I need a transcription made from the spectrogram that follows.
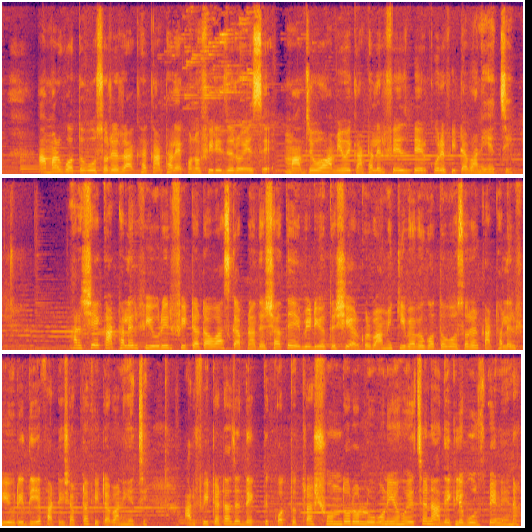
আমার গত বছরের রাখা কাঁঠাল এখনও ফ্রিজে রয়েছে। মাঝেও আমি ওই কাঁঠালের ফেস বের করে ফিটা বানিয়েছি। আর সে কাঁঠালের ফিউরির ফিটাটাও আজকে আপনাদের সাথে এই ভিডিওতে শেয়ার করব। আমি কীভাবে গত বছরের কাঁঠালের ফিউরি দিয়ে পাটিসাপটা ফিটা বানিয়েছি। আর ফিটাটা যে দেখতে কতটা সুন্দর ও লোভনীয় হয়েছে না দেখলে বুঝবেনই না।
